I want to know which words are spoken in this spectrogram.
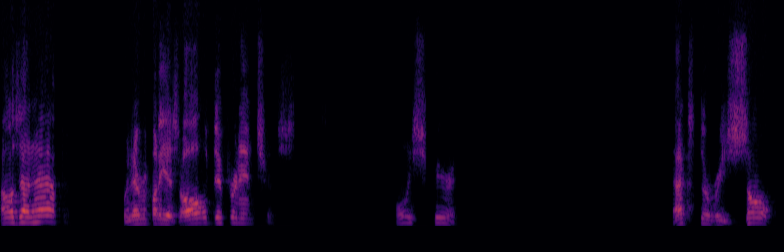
How does that happen? When everybody has all different interests. Holy Spirit. That's the result.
